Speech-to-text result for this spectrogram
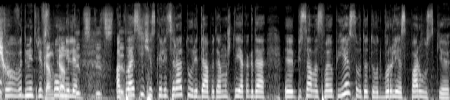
что вот вы, Дмитрий, вспомнили о классической литературе, да, потому что я когда э, писала свою пьесу, вот эту вот бурлеск по-русски,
